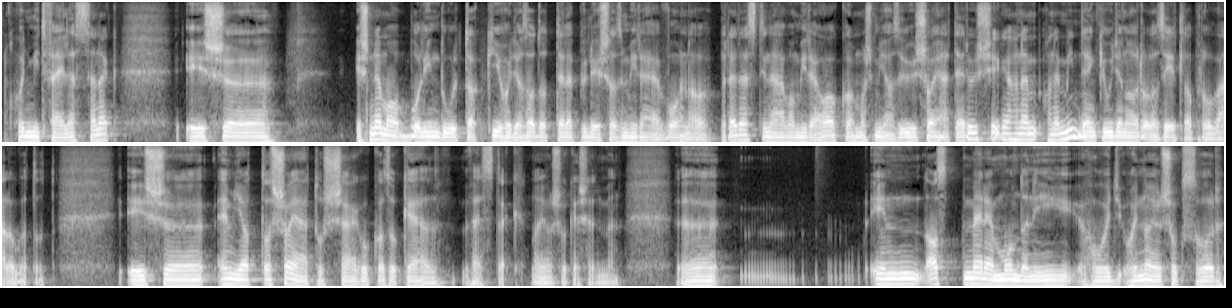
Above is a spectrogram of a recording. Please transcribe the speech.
hogy mit fejlesztenek, és és nem abból indultak ki, hogy az adott település az mire volna predestinálva, mire alkalmas, mi az ő saját erőssége, hanem, hanem mindenki ugyanarról az étlapról válogatott. És emiatt a sajátosságok azok elvesztek nagyon sok esetben. Én azt merem mondani, hogy, hogy nagyon sokszor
